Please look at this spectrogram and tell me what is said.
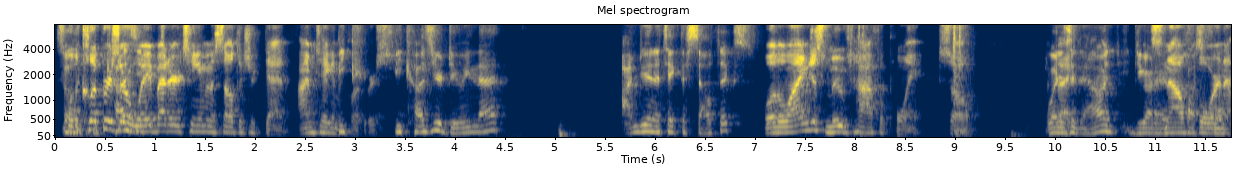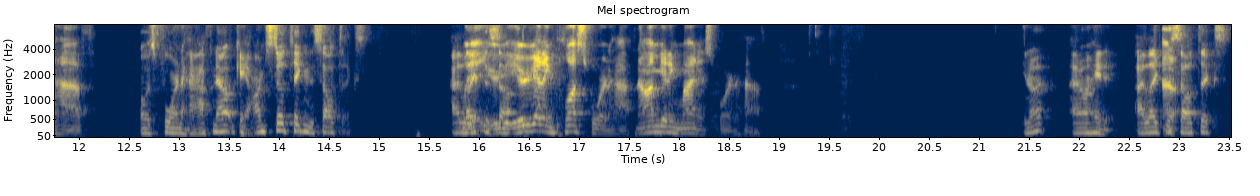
So So the Clippers are a way better team and the Celtics are dead. I'm taking the Clippers. because you're doing that. I'm gonna take the Celtics. Well, the line just moved half a point. So What is it now? You got It's now four and a half. Oh, it's four and a half now. Okay, I'm still taking the Celtics. I Well, like the you're, Celtics. you're getting plus four and a half. Now I'm getting minus four and a half. You know what? I don't hate it. I like the I Celtics.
